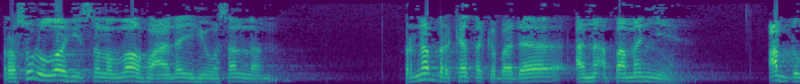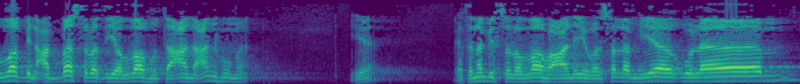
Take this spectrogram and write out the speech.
Rasulullah sallallahu alaihi wasallam pernah berkata kepada anak pamannya Abdullah bin Abbas radhiyallahu taala anhuma ya kata Nabi sallallahu alaihi wasallam ya gulam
